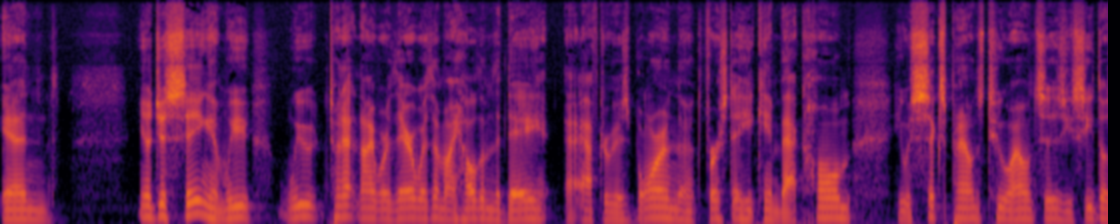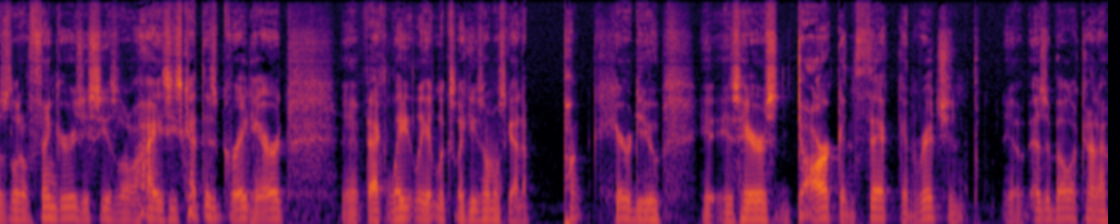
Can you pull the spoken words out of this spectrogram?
And you know, just seeing him, we we Tonette and I were there with him. I held him the day after he was born. The first day he came back home, he was six pounds two ounces. You see those little fingers, you see his little eyes. He's got this great hair. In fact, lately it looks like he's almost got a punk hairdo. His hair's dark and thick and rich, and you know, Isabella kind of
